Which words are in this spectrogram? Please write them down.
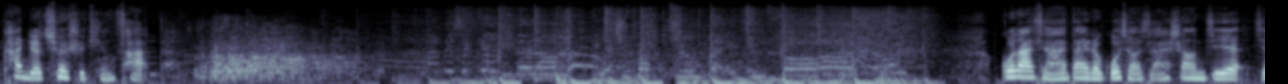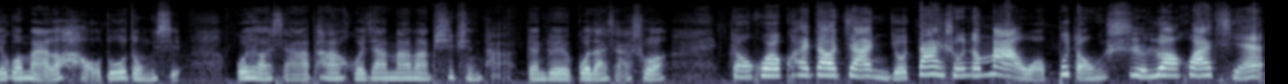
看着确实挺惨的。郭大侠带着郭晓霞上街，结果买了好多东西。郭晓霞怕回家妈妈批评他，便对郭大侠说：“等会儿快到家，你就大声的骂我不懂事、乱花钱，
